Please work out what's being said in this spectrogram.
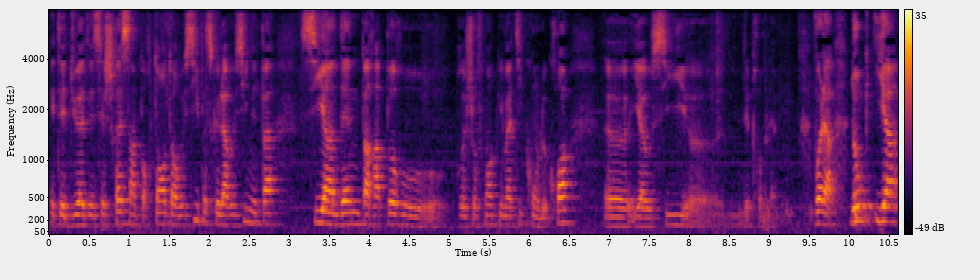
étaient dus à des sécheresses importantes en Russie, parce que la Russie n'est pas si indemne par rapport au réchauffement climatique qu'on le croit, euh, il y a aussi euh, des problèmes. Voilà, donc il y a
